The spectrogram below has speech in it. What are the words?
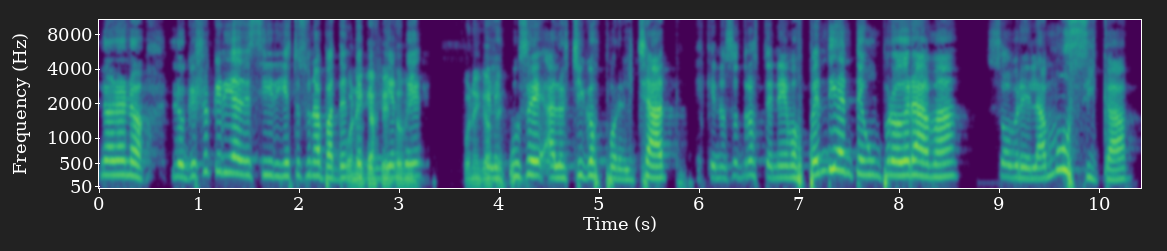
No, no, no. Lo que yo quería decir, y esto es una patente café, pendiente Tommy. Que les puse a los chicos por el chat, es que nosotros tenemos pendiente un programa sobre la música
